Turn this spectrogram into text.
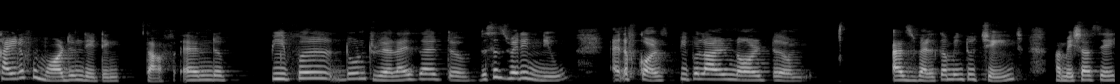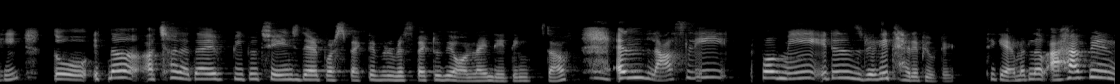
kind of a modern dating stuff and uh, people don't realize that uh, this is very new and of course people are not um, as welcoming to change हमेशा से ही तो इतना अच्छा रहता है if people change their perspective in respect to the online dating stuff and lastly for me it is really therapeutic ठीक है मतलब I have been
